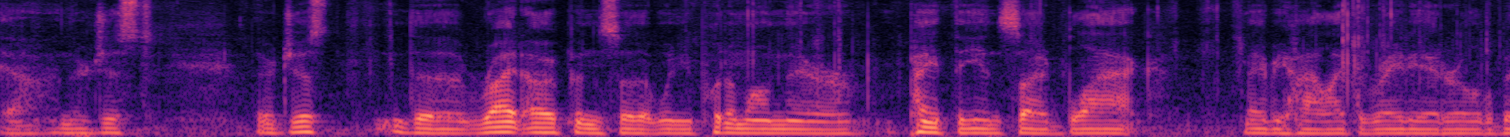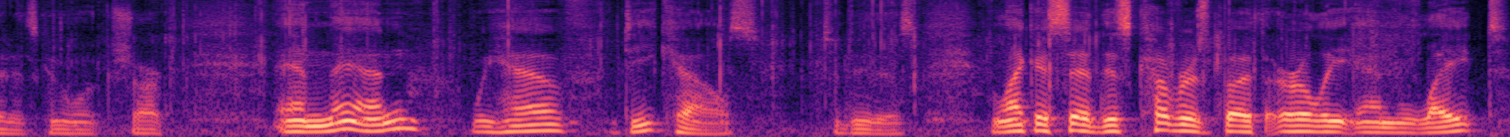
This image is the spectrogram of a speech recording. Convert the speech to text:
Yeah, and they're just they're just the right open so that when you put them on there, paint the inside black, maybe highlight the radiator a little bit, it's going to look sharp. And then we have decals to do this. And like I said, this covers both early and late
